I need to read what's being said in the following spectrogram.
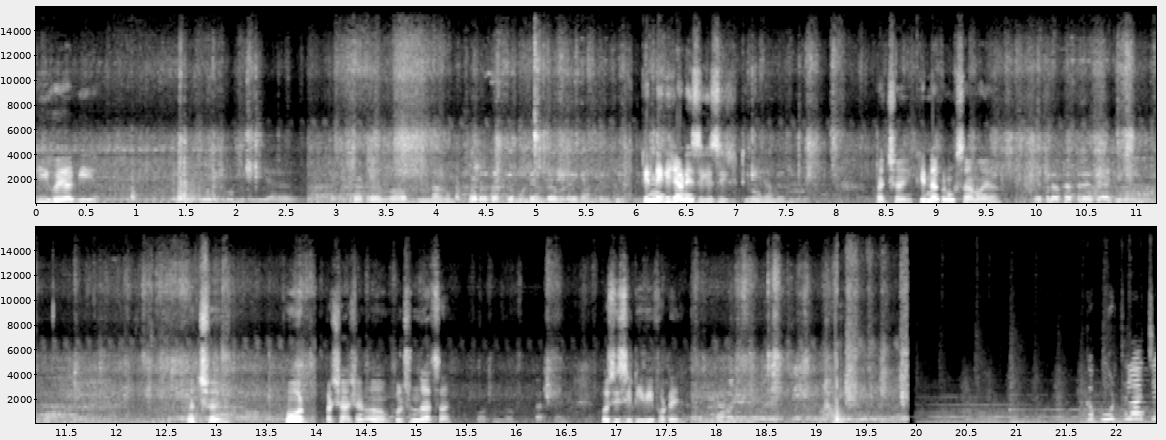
ਕੀ ਹੋਇਆ ਕੀ? ਹੈ? ਚੋਰੀ ਹੋ ਗਈ ਯਾਰ ਸ਼ਟਰ ਬਾਹਰ ਨਾ ਸ਼ਟਰ ਕਰਕੇ ਮੁੰਡੇ ਅੰਦਰ ਬੜੇ ਕੈਮਰੇ ਸੀ ਕਿੰਨੇ ਕੁ ਜਾਣੇ ਸੀਗੇ ਸੀਸੀਟੀਵੀ ਸੀ ਅੱਛਾ ਜੀ ਕਿੰਨਾ ਕੁ ਨੁਕਸਾਨ ਹੋਇਆ? ਅੱਛਾ ਜੀ। ਹੋਰ ਪ੍ਰਸ਼ਾਸਨ ਅਹ, ਪੁਲਿਸ ਨੂੰ ਦੱਸਾ ਫੋਟੋ ਨੂੰ ਕਰਕੇ ਕੋਈ ਸੀਸੀਟੀਵੀ ਫੁਟੇਜ? ਉਹ ਕਪੂਰਥਲਾ 'ਚ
